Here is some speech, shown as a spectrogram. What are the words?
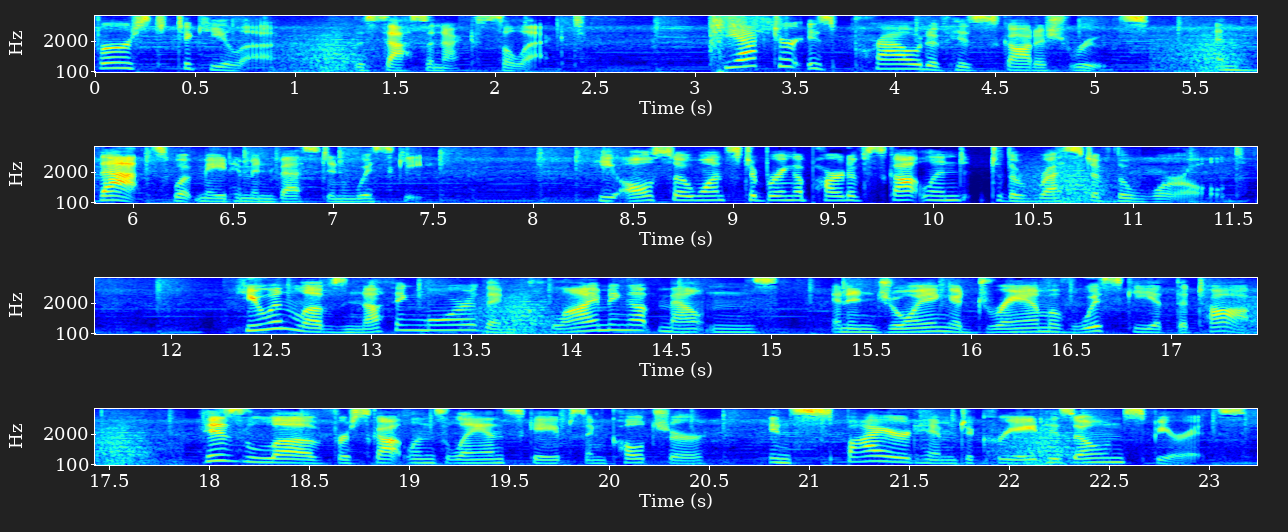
first tequila, the Sassenach Select. The actor is proud of his Scottish roots, and that's what made him invest in whiskey. He also wants to bring a part of Scotland to the rest of the world. Heughan loves nothing more than climbing up mountains and enjoying a dram of whiskey at the top. His love for Scotland's landscapes and culture inspired him to create his own spirits.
